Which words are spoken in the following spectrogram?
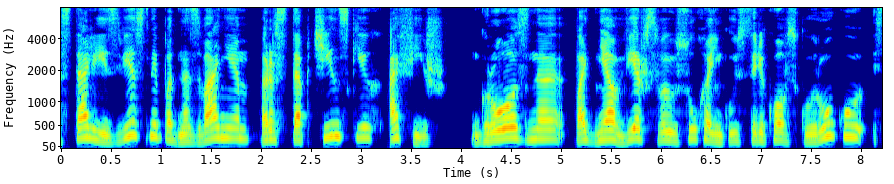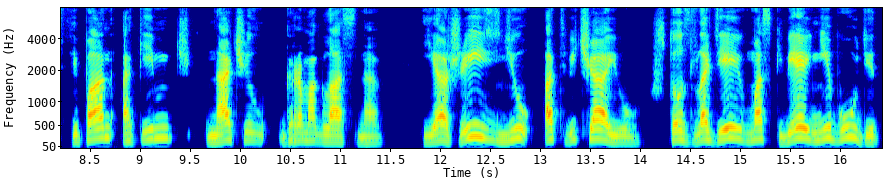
стали известны под названием «ростопчинских афиш». Грозно, подняв вверх свою сухонькую стариковскую руку, Степан Акимович начал громогласно. «Я жизнью отвечаю, что злодеев в Москве не будет.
